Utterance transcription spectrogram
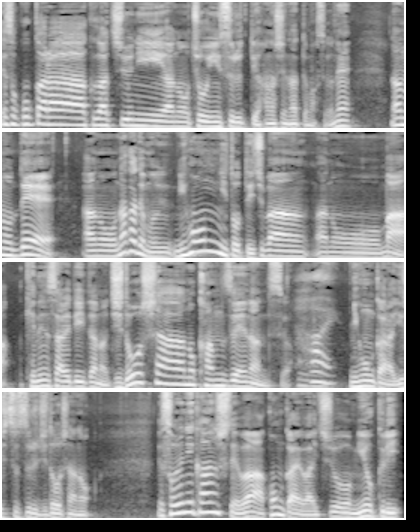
で、そこから9月中に、あの、調印するっていう話になってますよね。なので、あの、中でも日本にとって一番、あの、まあ、懸念されていたのは自動車の関税なんですよ。はい。日本から輸出する自動車の。で、それに関しては、今回は一応見送り。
